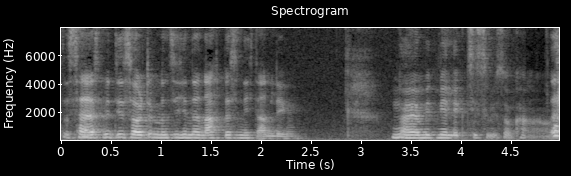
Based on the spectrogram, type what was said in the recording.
Das heißt, mit dir sollte man sich in der Nacht besser nicht anlegen. Naja, mit mir legt sich sowieso keiner an.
